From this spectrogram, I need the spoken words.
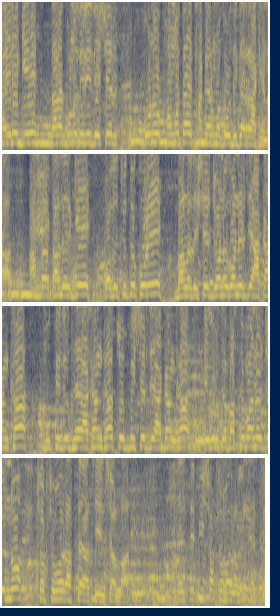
বাইরে গিয়ে তারা কোনোদিনই দেশের কোনো ক্ষমতায় থাকার মতো অধিকার রাখে না। আমরা তাদেরকে পদচ্যুত করে বাংলাদেশের জনগণের যে আকাঙ্ক্ষা, মুক্তিযুদ্ধের আকাঙ্ক্ষা, চব্বিশের যে আকাঙ্ক্ষা, এগুলোকে বাস্তবায়নের জন্য সবসময় রাস্তায় আছি ইনশাল্লাহ এনসিপি সবসময় রাস্তায় থাকবে।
